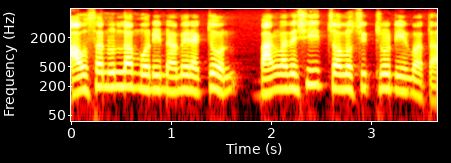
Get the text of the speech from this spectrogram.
আহসানুল্লাহ মনি নামের একজন বাংলাদেশি চলচ্চিত্র নির্মাতা।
